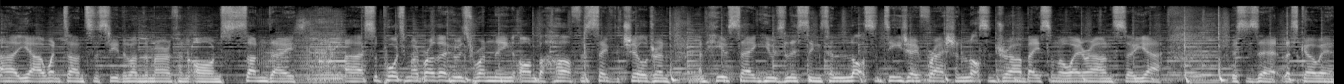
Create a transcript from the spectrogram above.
Uh, yeah, I went down to see the London Marathon on Sunday, uh, supporting my brother who is running on behalf of Save the Children, and he was saying he was listening to lots of DJ Fresh and lots of drum and bass on the way around. So yeah, this is it. Let's go in.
